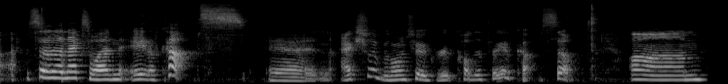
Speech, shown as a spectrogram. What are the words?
so the next one, Eight of Cups, and I actually belong to a group called the Three of Cups. So, um,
